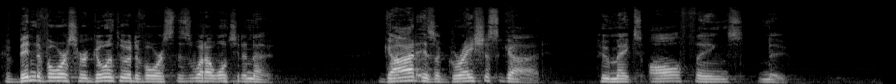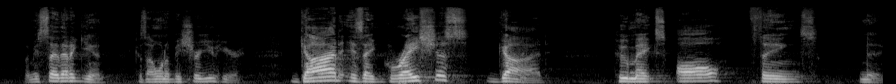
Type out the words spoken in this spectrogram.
who've been divorced, who are going through a divorce, this is what I want you to know God is a gracious God who makes all things new. Let me say that again because I want to be sure you hear it. God is a gracious God who makes all things new.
